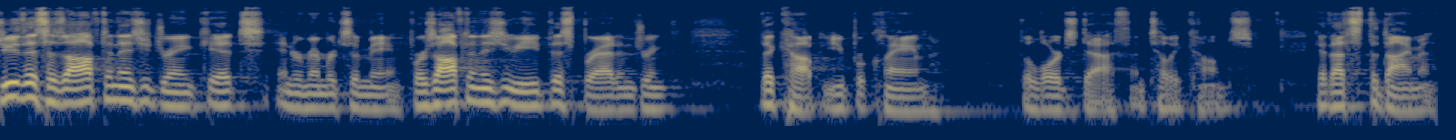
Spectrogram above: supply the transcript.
Do this as often as you drink it in remembrance of me. For as often as you eat this bread and drink the cup, you proclaim the Lord's death until he comes. Okay, that's the diamond.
